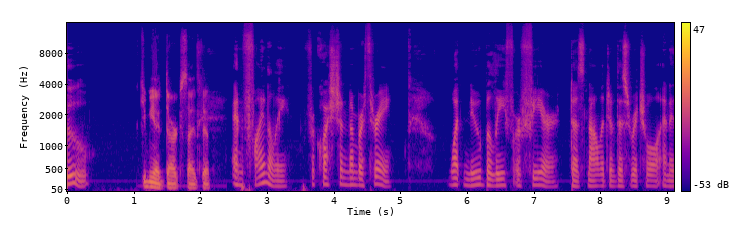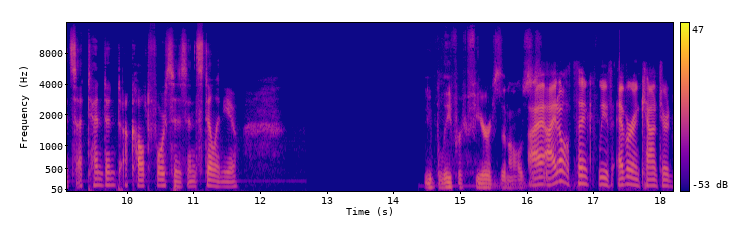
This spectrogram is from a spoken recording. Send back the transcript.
Ooh. Give me a dark side tip. And finally, for question number three What new belief or fear does knowledge of this ritual and its attendant occult forces instill in you? You believe or fear is in all. I, I don't think we've ever encountered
